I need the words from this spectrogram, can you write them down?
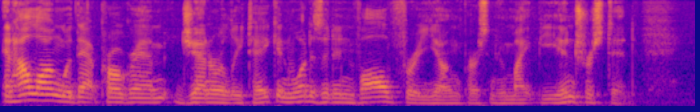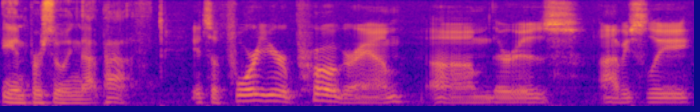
And how long would that program generally take, and what does it involve for a young person who might be interested in pursuing that path? It's a four year program. Um, there is obviously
